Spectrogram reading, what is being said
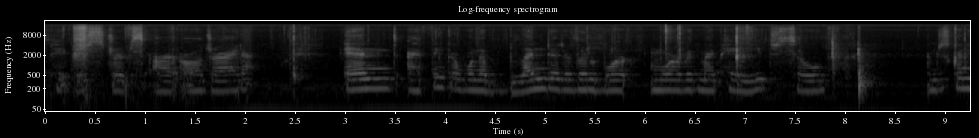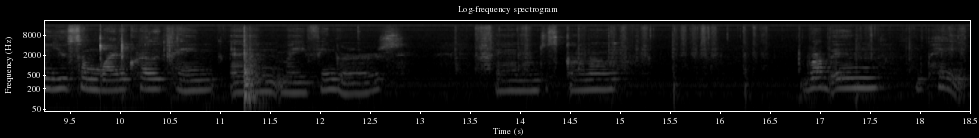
Pieces, paper strips are all dried up. And I think I want to blend it a little more, more with my page. So I'm just going to use some white acrylic paint and my fingers. And I'm just going to rub in the paint.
